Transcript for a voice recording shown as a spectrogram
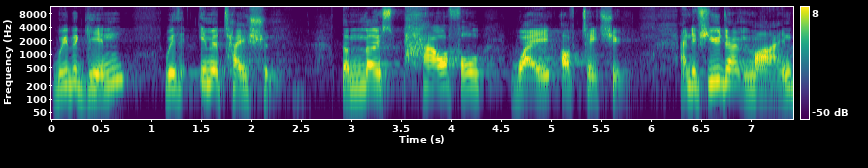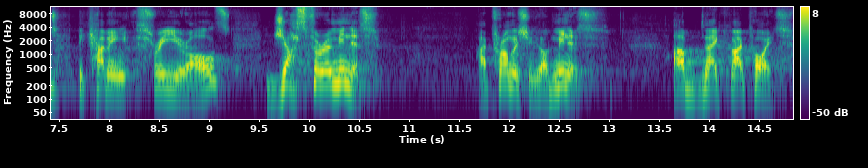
we begin with imitation, the most powerful way of teaching. And if you don't mind becoming three-year-olds, just for a minute, I promise you, a minute, I'll make my point.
